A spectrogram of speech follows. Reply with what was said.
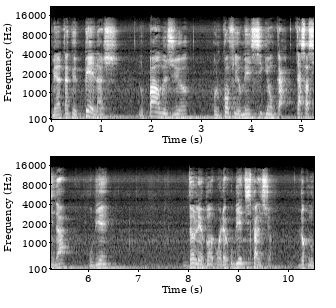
Mais en tant que PNH, nous pas en mesure pour confirmer s'il y a un cas d'assassinat ou bien d'enlèvement ou bien disparition. Dok nou,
